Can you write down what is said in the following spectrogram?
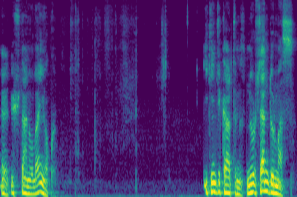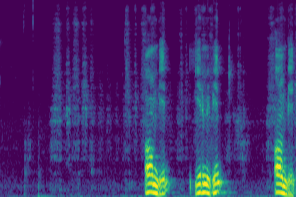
Evet, 3 tane olan yok. İkinci kartımız Nursen Durmaz. 10 bin, 20 bin, 10 bin.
